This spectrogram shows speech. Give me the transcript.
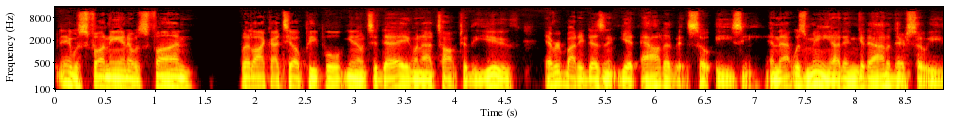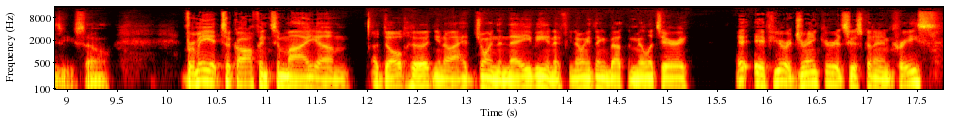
it was funny and it was fun. But like I tell people, you know, today when I talk to the youth, everybody doesn't get out of it so easy. And that was me. I didn't get out of there so easy. So for me, it took off into my um, adulthood. You know, I had joined the Navy. And if you know anything about the military, if you're a drinker, it's just going to increase.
